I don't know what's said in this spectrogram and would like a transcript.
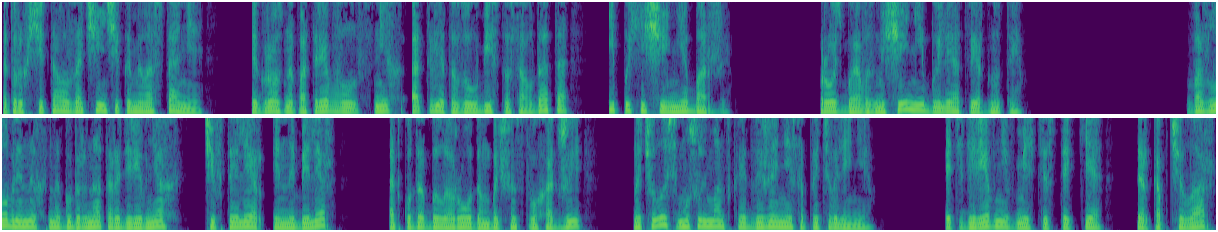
которых считал зачинщиками восстания, и грозно потребовал с них ответа за убийство солдата и похищение баржи. Просьбы о возмещении были отвергнуты. В возлобленных на губернатора деревнях Чифтелер и Небелер, откуда было родом большинство хаджи, началось мусульманское движение сопротивления. Эти деревни вместе с Теке Теркапчелар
